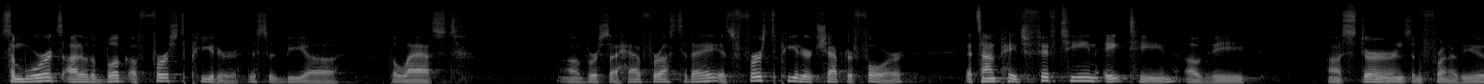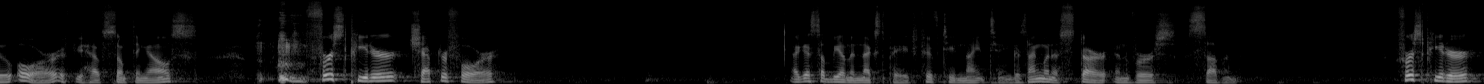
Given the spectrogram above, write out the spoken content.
some words out of the book of First Peter. This would be uh, the last uh, verse I have for us today. It's First Peter chapter 4. It's on page 1518 of the uh, Stearns in front of you, or if you have something else, 1 Peter chapter 4. I guess I'll be on the next page, 1519, because I'm going to start in verse 7. 1 Peter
